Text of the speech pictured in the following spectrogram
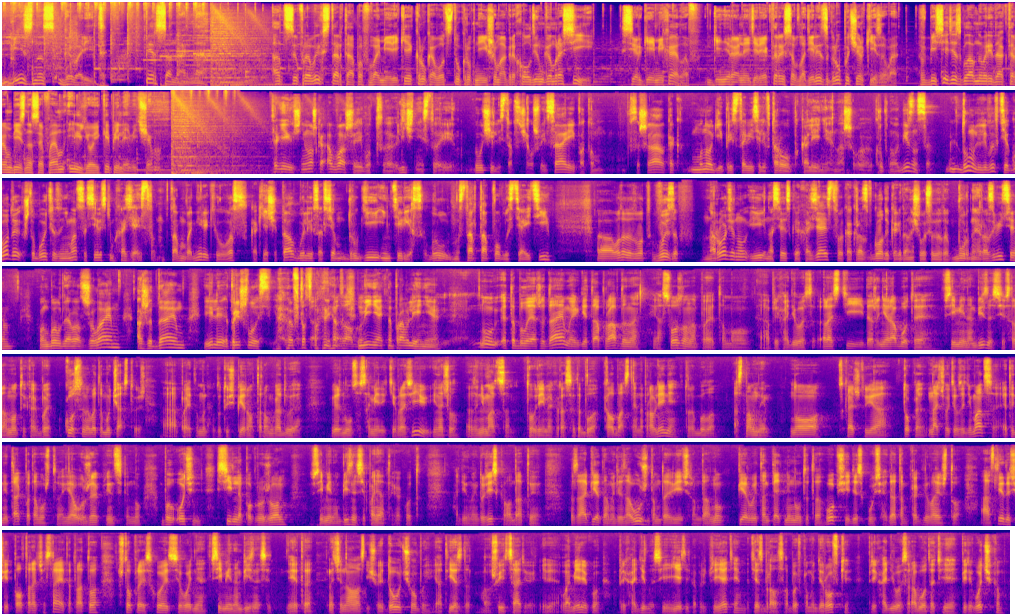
Бизнес говорит. Персонально. От цифровых стартапов в Америке к руководству крупнейшим агрохолдингом России. Сергей Михайлов, генеральный директор и совладелец группы Черкизова. В беседе с главным редактором Бизнес ФМ Ильей Капелевичем. Сергей Юрьевич, немножко о вашей вот э, личной истории. Вы учились там сначала в Швейцарии, потом в США, как многие представители второго поколения нашего крупного бизнеса. Думали ли вы в те годы, что будете заниматься сельским хозяйством? Там в Америке у вас, как я читал, были совсем другие интересы. Был стартап в области IT. А, вот этот вот вызов на родину и на сельское хозяйство, как раз в годы, когда началось вот это бурное развитие, он был для вас желаем, ожидаем или пришлось в тот момент менять направление? Ну, это было и ожидаемо, и где-то оправдано, и осознанно, поэтому э, приходилось расти, и даже не работая в семейном бизнесе, все равно ты как бы косвенно в этом участвуешь. А поэтому в 2001-2002 году я вернулся с Америки в Россию и начал заниматься. В то время как раз это было колбасное направление, которое было основным. Но сказать, что я только начал этим заниматься, это не так, потому что я уже, в принципе, ну, был очень сильно погружен в семейном бизнесе. Понятно, как вот один из моих друзей сказал, да, ты за обедом или за ужином, да, вечером, да, ну, первые там пять минут это общая дискуссия, да, там как дела и что, а следующие полтора часа это про то, что происходит сегодня в семейном бизнесе. И это начиналось еще и до учебы, и отъезда в Швейцарию или в Америку. Приходилось и ездить по предприятиям, отец брал с собой в командировки, приходилось работать и переводчиком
